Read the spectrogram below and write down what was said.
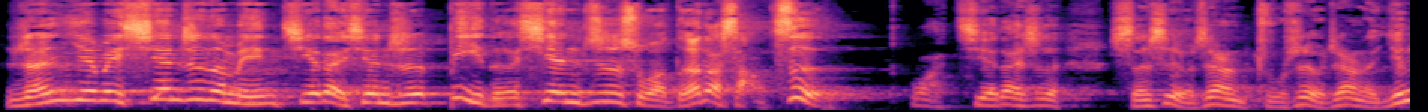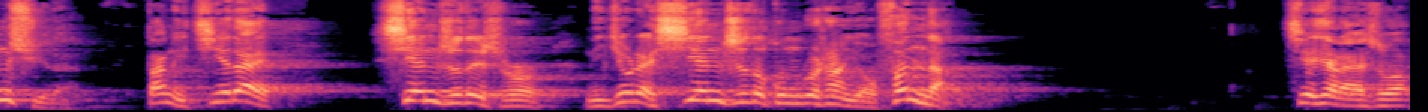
人因为先知的名接待先知，必得先知所得的赏赐。哇，接待是神是有这样，主是有这样的应许的。当你接待先知的时候，你就在先知的工作上有份的。接下来说，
